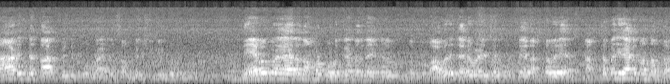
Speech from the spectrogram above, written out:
നാടിന്റെ താല്പര്യം പൂർണമായിട്ട് സംരക്ഷിക്കപ്പെടും നിയമപ്രകാരം നമ്മൾ കൊടുക്കേണ്ടതിനേക്കാൾ അവർ ചെലവഴിച്ച പ്രത്യേക നഷ്ടപരിഹാരം നഷ്ടപരിഹാരം എന്ന് എന്താ?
